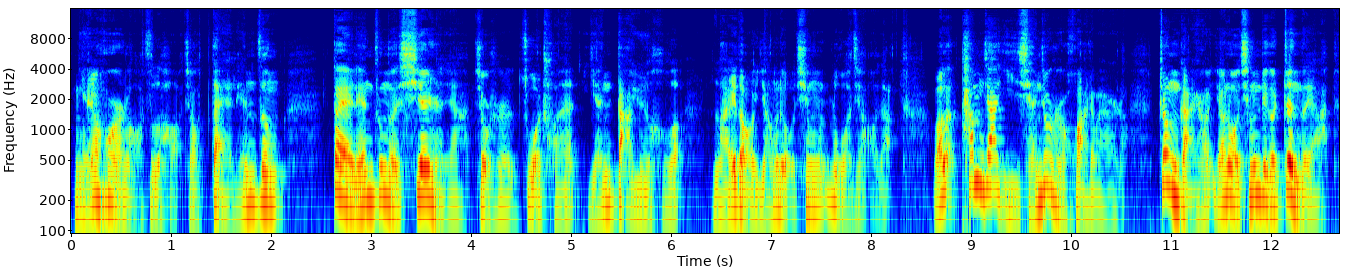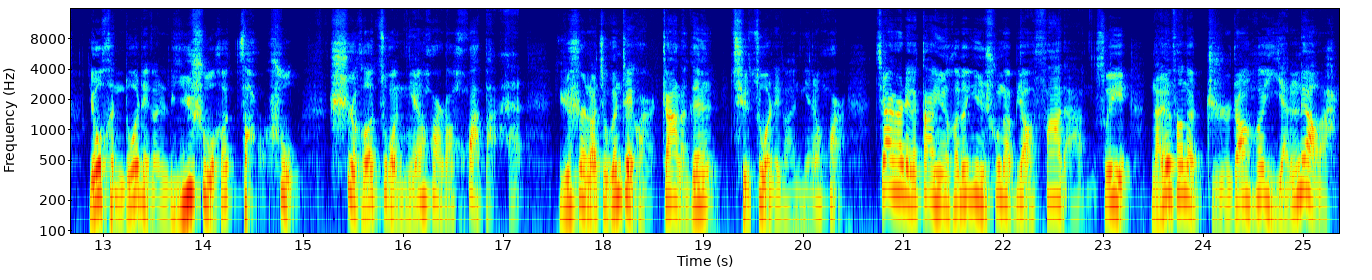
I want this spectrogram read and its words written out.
年画老字号叫戴连增。戴连增的先人呀，就是坐船沿大运河来到杨柳青落脚的。完了，他们家以前就是画这玩意儿的。正赶上杨柳青这个镇子呀，有很多这个梨树和枣树，适合做年画的画板。于是呢，就跟这块扎了根去做这个年画。加上这个大运河的运输呢比较发达，所以南方的纸张和颜料啊。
